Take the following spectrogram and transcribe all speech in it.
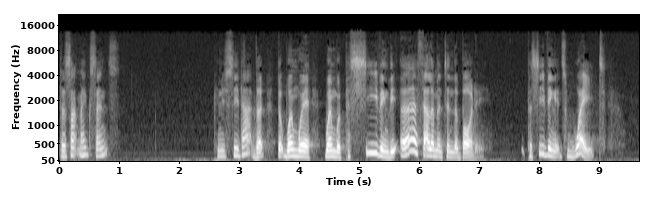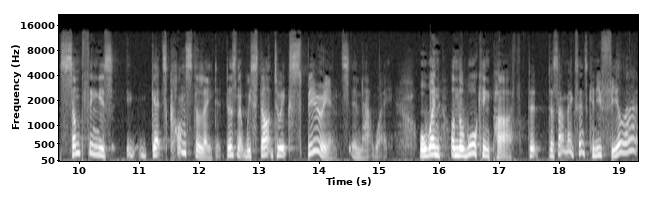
Does that make sense? Can you see that? That, that when, we're, when we're perceiving the earth element in the body, perceiving its weight, something is, gets constellated, doesn't it? We start to experience in that way. Or when on the walking path, does that make sense? Can you feel that?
